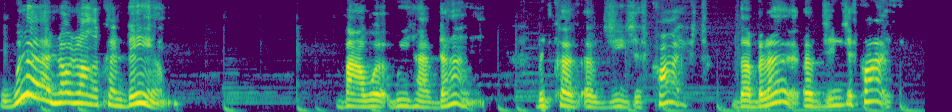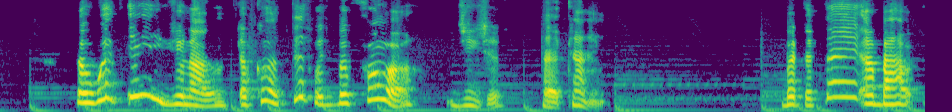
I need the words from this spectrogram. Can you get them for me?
we are no longer condemned by what we have done because of Jesus Christ, the blood of Jesus Christ. So with Eve, you know, of course, this was before Jesus had came. But the thing about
